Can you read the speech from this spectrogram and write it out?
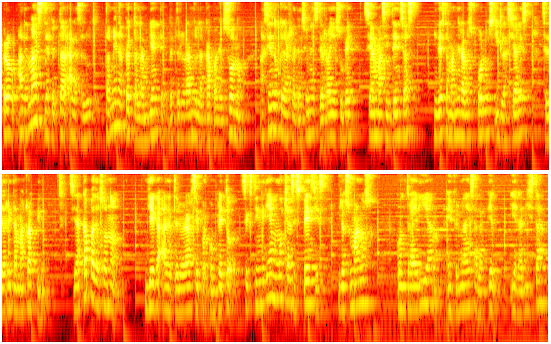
Pero además de afectar a la salud, también afecta al ambiente, deteriorando la capa de ozono, haciendo que las radiaciones de rayos UV sean más intensas y de esta manera los polos y glaciares se derritan más rápido. Si la capa de ozono llega a deteriorarse por completo, se extinguirían muchas especies y los humanos contraerían enfermedades a la piel y a la vista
